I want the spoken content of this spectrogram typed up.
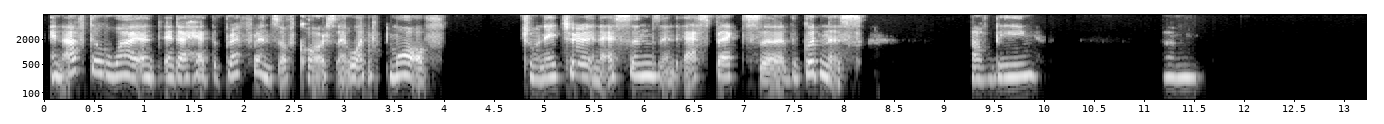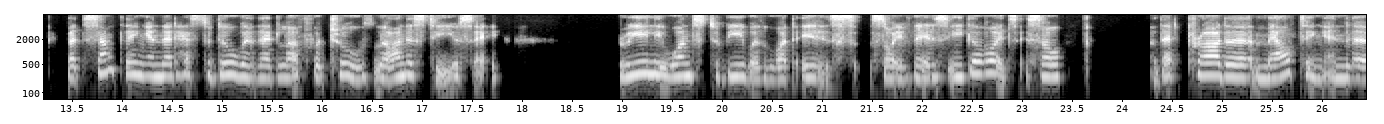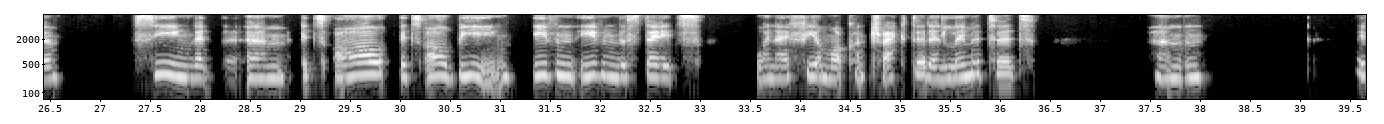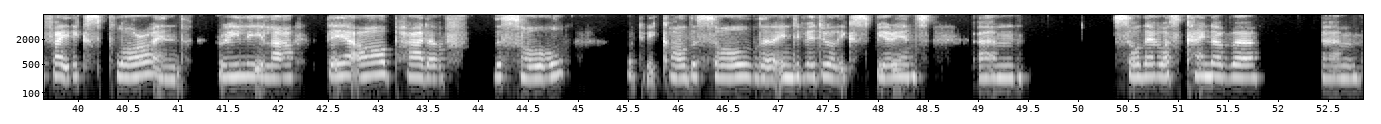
and after a while and, and i had the preference of course. I wanted more of true nature and essence and aspects uh, the goodness of being um, but something and that has to do with that love for truth the honesty you say really wants to be with what is. So if there's ego it's so that brought a melting and seeing that um, it's all it's all being even even the states when i feel more contracted and limited um, if i explore and really allow they are all part of the soul, what we call the soul, the individual experience. Um, so there was kind of a um,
